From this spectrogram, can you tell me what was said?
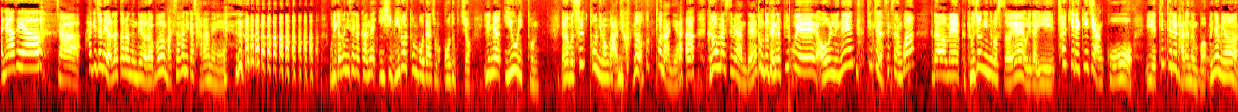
안녕하세요. 자, 하기 전에 연락 떨었는데 여러분, 막상 하니까 잘하네. 우리가 흔히 생각하는 21호 톤보다 좀 어둡죠. 일명 이오리 톤. 여러분 술톤 이런 거 아니고요. 흑톤 아니야. 그런 말 쓰면 안 돼. 이 정도 되는 피부에 어울리는 틴트 색상과 그 다음에 그 교정인으로서의 우리가 이 철길에 끼지 않고 이 틴트를 바르는 법. 왜냐면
